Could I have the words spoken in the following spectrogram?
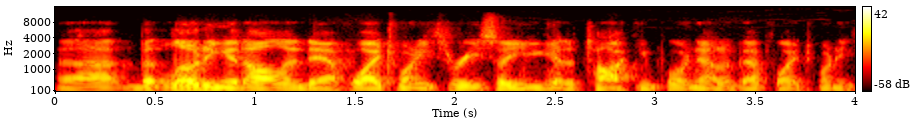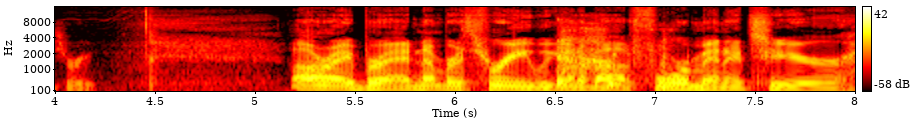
uh, but loading it all into FY23 so you get a talking point out of FY23. All right, Brad. Number three, we got about four minutes here.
